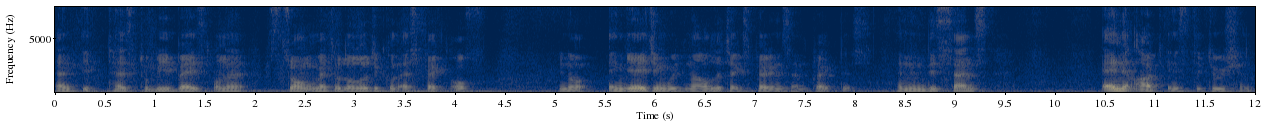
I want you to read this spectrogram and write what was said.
and it has to be based on a strong methodological aspect of you know engaging with knowledge experience and practice. And in this sense any art institution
